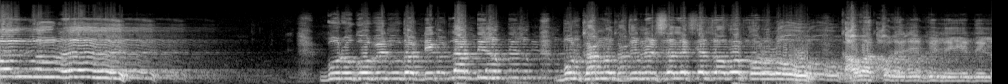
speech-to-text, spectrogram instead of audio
বন্ধুরে। গুরু গোবিন্দ ডিক্লার দিল বুরখানুদ্দিনের ছেলেকে জব করল কাওয়া করে রে বিলিয়ে দিল।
